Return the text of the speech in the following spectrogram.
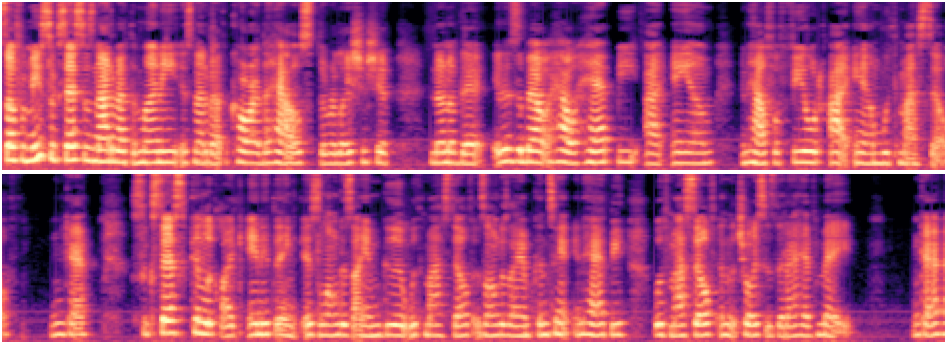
So for me, success is not about the money. It's not about the car, the house, the relationship, none of that. It is about how happy I am and how fulfilled I am with myself. Okay. Success can look like anything as long as I am good with myself, as long as I am content and happy with myself and the choices that I have made. Okay.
